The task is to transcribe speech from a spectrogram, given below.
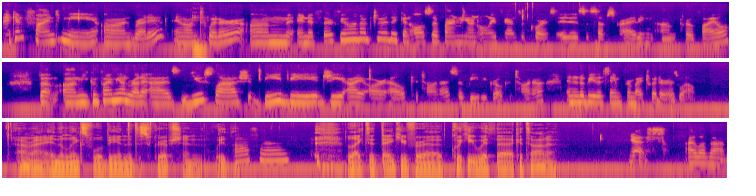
They can find me on Reddit and on mm-hmm. Twitter. Um, and if they're feeling up to it, they can also find me on OnlyFans. Of course, it is a subscribing um, profile, but um, you can find me on Reddit as u slash bbgirl kitana, so BB Girl Kitana, and it'll be the same for my Twitter as well. All right, and the links will be in the description. With awesome. I'd like to thank you for a quickie with uh, Kitana. Yes. I love that.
